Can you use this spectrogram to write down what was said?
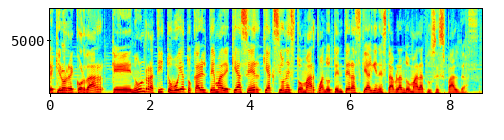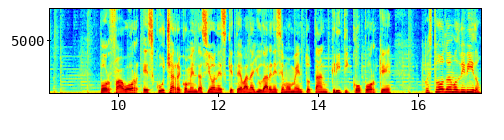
Te quiero recordar que en un ratito voy a tocar el tema de qué hacer, qué acciones tomar cuando te enteras que alguien está hablando mal a tus espaldas. Por favor, escucha recomendaciones que te van a ayudar en ese momento tan crítico porque pues todo lo hemos vivido.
